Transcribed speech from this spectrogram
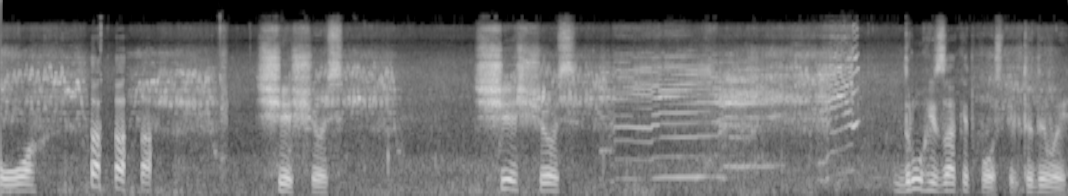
О! Ха-ха-ха. Ще щось. Ще щось. Другий закид поспіль, ти диви.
